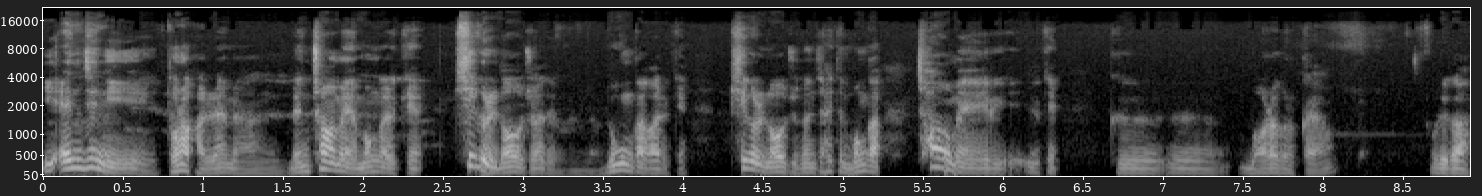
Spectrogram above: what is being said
이 엔진이 돌아가려면 맨 처음에 뭔가 이렇게 킥을 넣어줘야 되거든요. 누군가가 이렇게 킥을 넣어주든지 하여튼 뭔가 처음에 이렇게 그, 그 뭐라 그럴까요? 우리가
